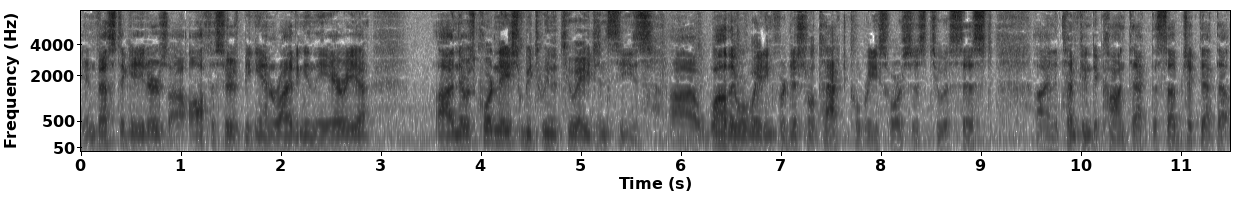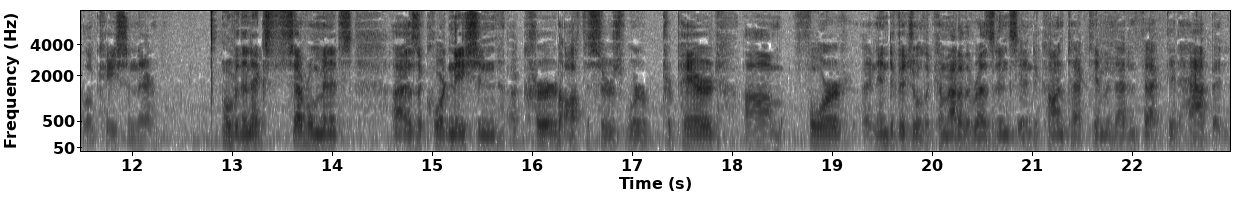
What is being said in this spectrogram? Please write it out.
investigators, officers began arriving in the area. Uh, and there was coordination between the two agencies uh, while they were waiting for additional tactical resources to assist uh, in attempting to contact the subject at that location there. Over the next several minutes, uh, as the coordination occurred, officers were prepared um, for an individual to come out of the residence and to contact him, and that in fact did happen.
